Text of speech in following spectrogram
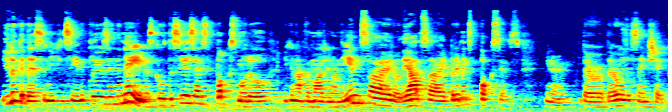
You look at this and you can see the glue is in the name. It's called the CSS box model. You can have the margin on the inside or the outside, but it makes boxes you know, they're, they're all the same shape.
